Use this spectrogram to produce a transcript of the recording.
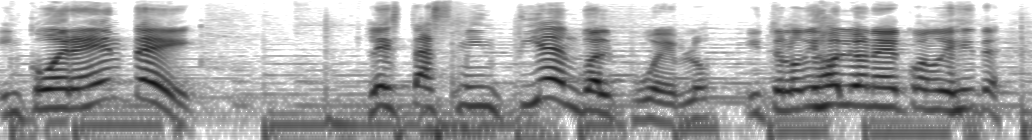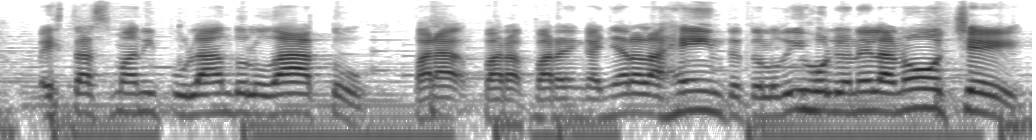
Incoherente. Le estás mintiendo al pueblo. Y te lo dijo Leonel cuando dijiste, estás manipulando los datos para, para, engañar a la gente. Te lo dijo Leonel anoche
